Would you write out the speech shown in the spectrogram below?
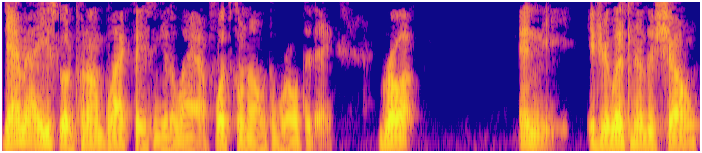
damn it, I used to be able to put on blackface and get a laugh. What's going on with the world today? Grow up. And if you're listening to the show,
